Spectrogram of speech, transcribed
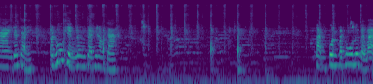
ง่ายๆเด้อจ้ะนี่ปลาทูเข่งหนึ่งจ้ะพี่น้องจ้ะตำปนปลาทูหรือแบบว่า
